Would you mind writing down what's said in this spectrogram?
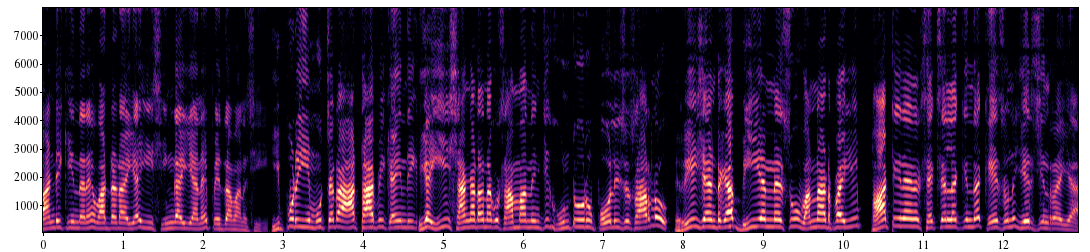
బండి కిందనే పడ్డాడయ్యా ఈ సింగయ్య అనే పెద్ద మనిషి. ఇప్పుడు ఈ ముచ్చట ఆ టాపిక్ అయింది. ఇక ఈ సంఘటనకు సంబంధించి గుంటూరు పోలీసు సార్లు రీసెంట్గా BNS one nought five forty nine సెక్షన్ల కింద కేసును చేర్చిండ్రయ్యా.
